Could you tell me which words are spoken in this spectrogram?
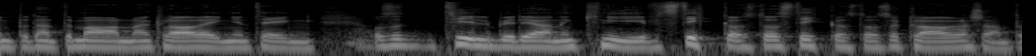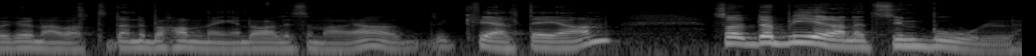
impotente mannen, han klarer ingenting. Og så tilbyr de han en kniv. Stikk og stå, stikk og stå, så klarer ikke han pga. at denne behandlingen da liksom har ja, kvelt det i han. Så da blir han et symbol.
